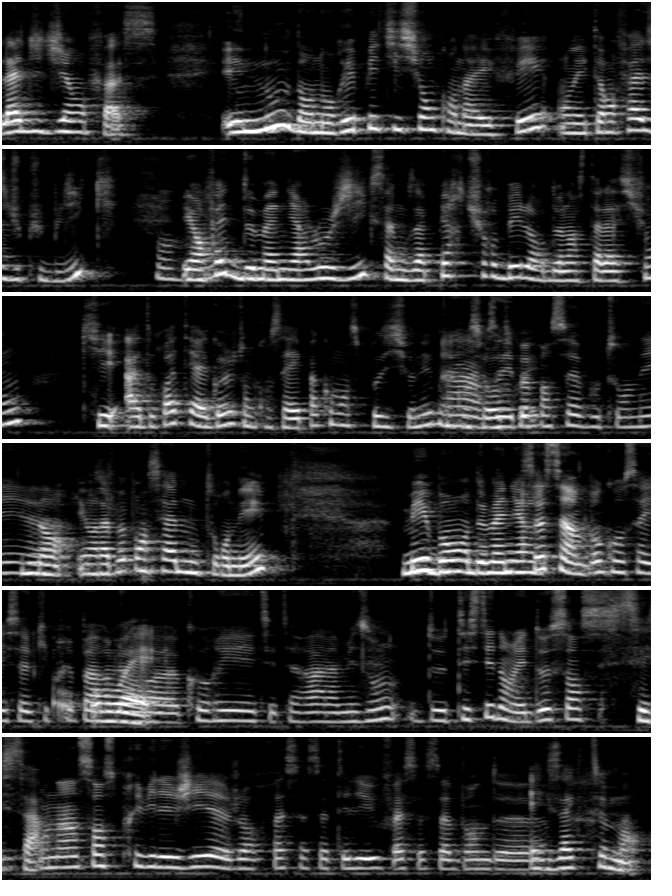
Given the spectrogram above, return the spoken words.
la DJ en face. Et nous, dans nos répétitions qu'on avait fait, on était en face du public. Et en Mhm. fait, de manière logique, ça nous a perturbé lors de l'installation qui est à droite et à gauche, donc on savait pas comment se positionner. Donc Ah, on s'est vous n'avez pas pensé à vous tourner euh, Non, et on n'a pas pensé à nous tourner. Mais bon, de manière. Ça, c'est un bon conseil, celles qui préparent Ouais. leur euh, choré, etc. à la maison, de tester dans les deux sens. C'est ça. On a un sens privilégié, euh, genre face à sa télé ou face à sa bande. euh, Exactement.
